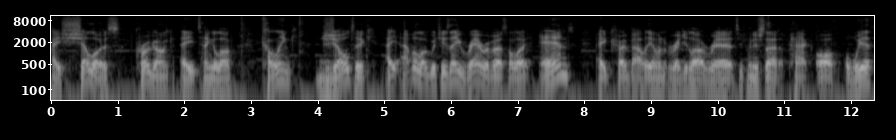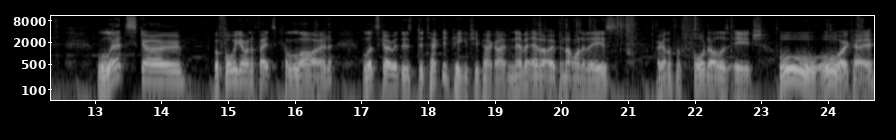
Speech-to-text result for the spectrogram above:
a Shellos, Croagunk, a Tangela, Klink, Joltik, a Avalugg which is a rare reverse holo, and a Cobalion regular rare to finish that pack off with. Let's go, before we go into Fates Collide, let's go with this Detective Pikachu pack. I've never ever opened up one of these. I got them for $4 each. Ooh, ooh, okay.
